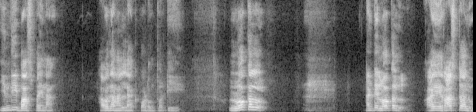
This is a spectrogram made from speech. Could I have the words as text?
హిందీ భాష పైన అవగాహన లేకపోవడంతో లోకల్ అంటే లోకల్ ఆయా రాష్ట్రాలు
